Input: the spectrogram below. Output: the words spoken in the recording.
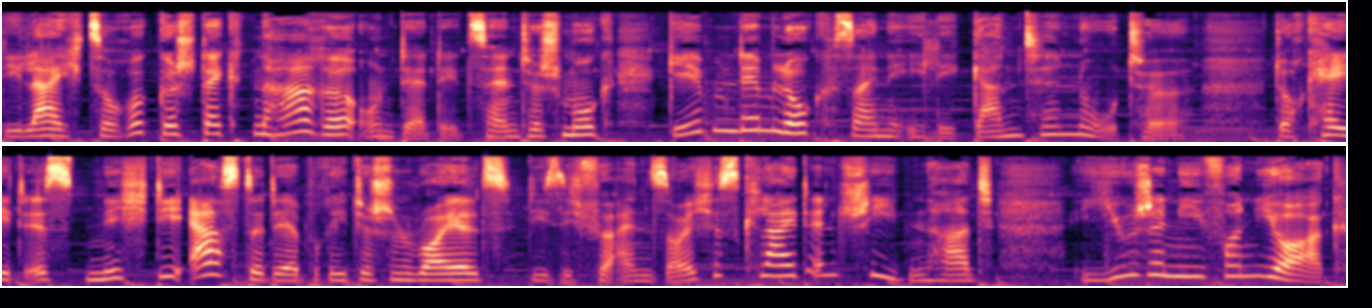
Die leicht zurückgesteckten Haare und der dezente Schmuck geben dem Look seine elegante Note. Doch Kate ist nicht die erste der britischen Royals, die sich für ein solches Kleid entschieden hat. Eugenie von York,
